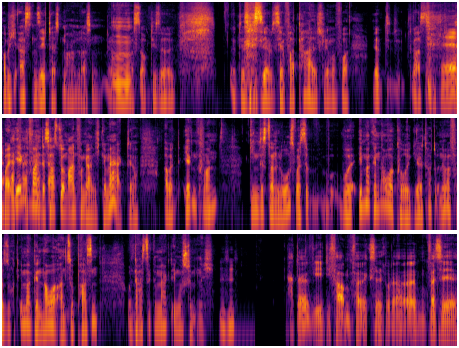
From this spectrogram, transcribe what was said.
habe ich erst einen Sehtest machen lassen. Mhm. Was auch diese, das ist ja, das ist ja fatal, stell dir mal vor. Ja, hast, Ja. Weil irgendwann, das hast du am Anfang gar nicht gemerkt, ja. Aber irgendwann ging das dann los, weißt du, wo, wo er immer genauer korrigiert hat und immer versucht, immer genauer anzupassen. Und da hast du gemerkt, irgendwas stimmt nicht. Mhm. Hat er irgendwie die Farben verwechselt oder irgendwas er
